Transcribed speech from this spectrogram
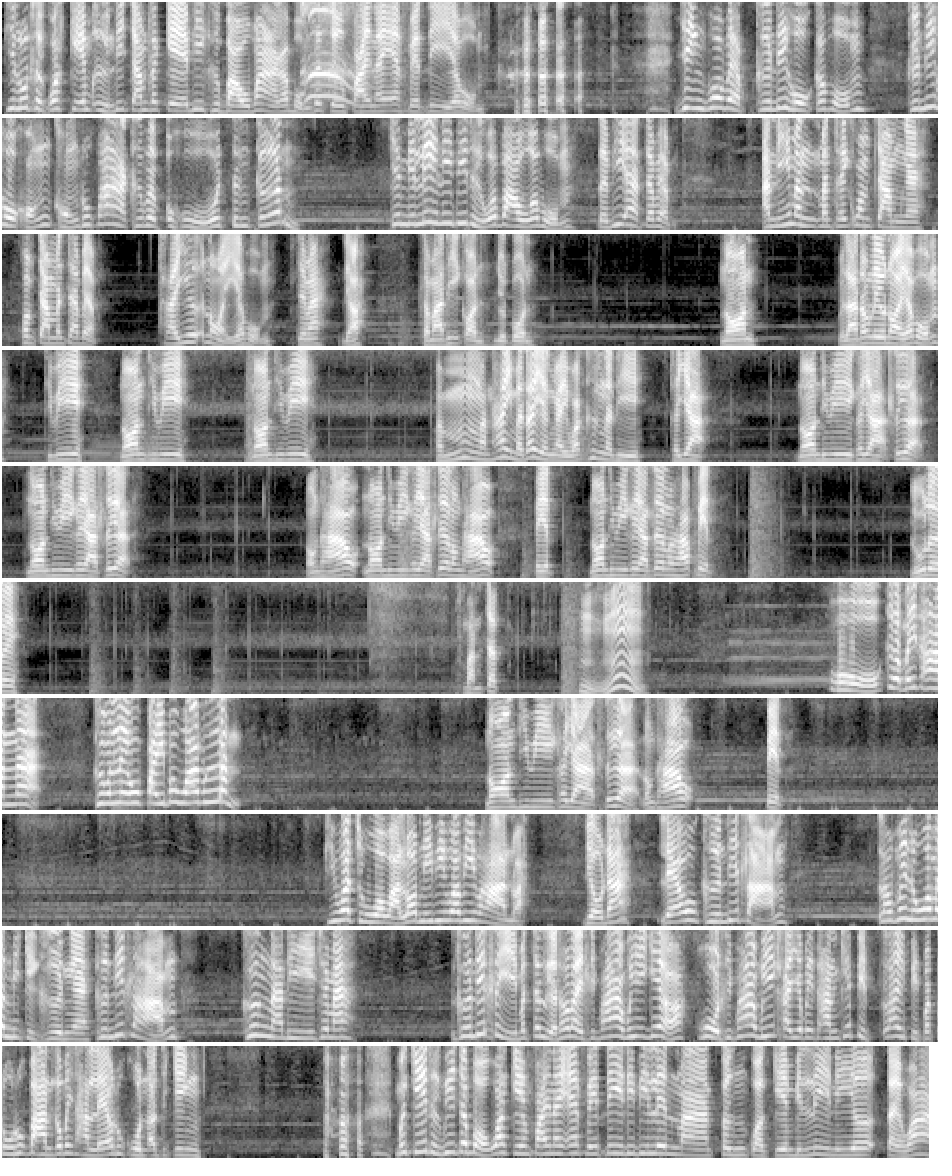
พี่รู้สึกว่าเกมอื่นที่จัมป์สแกร์พี่คือเบามากครับผมถ้าเจอไฟในแอดเฟดดี้ครับผม ยิงพวกแบบคืนที่หกครับผม คืนที่หกของของทุกภาคคือแบบโอ้โหตึงเกิน เกมบิลลี่นี่พี่ถือว่าเบาครับผม แต่พี่อาจจะแบบ อันนี้มันมันใช้ความจำไงความจำมันจะแบบใช้เยอะหน่อยครับผมใช่ไหมเดี๋ยว สมาธิก่อนหยุดบน นอน เวลาต้องเร็วหน่อยครับผม ทีวี นอนทีวี นอนทีวีมมันให้มาได้ยังไงวะครึ่งนาที ขยะ นอนทีวีขยะเสื้อนอนทีวีขยะเสื้อรองเท้า นอนทีวีขยะเสื้อรองเท้า เป็ด นอนทีวีขยะเสื้อรองเท้า เป็ด รู้เลย มันจะหืมโอ้โห เกือบไม่ทันน่ะ คือมันเร็วไปปะวะเพื่อน นอนทีวีขยะเสื้อรองเท้า เป็ด พี่ว่าชัวร์ว่ะรอบนี้พี่ว่าพี่ผ่านว่ะ เดี๋ยวนะ แล้วคืนที่สามเราไม่รู้ว่ามันมีกี่คืนไง คืนที่สามครึ่งนาทีใช่ไหมคืนที่สี่มันจะเหลือเท่าไหร่สิบห้าวิเงี้ยเหรอโหสิบห้าวิใครจะไปทันแค่ปิดไล่ปิดประตูทุกบานก็ไม่ทันแล้วทุกคนเอาจริงๆ เมื่อกี้ถึงพี่จะบอกว่าเกมไฟในแอดเฟดดี้ที่พี่เล่นมาตึงกว่าเกมบิลลี่นี่เยอะ แต่ว่า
